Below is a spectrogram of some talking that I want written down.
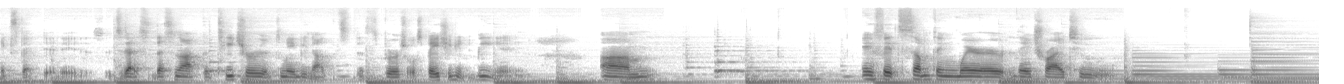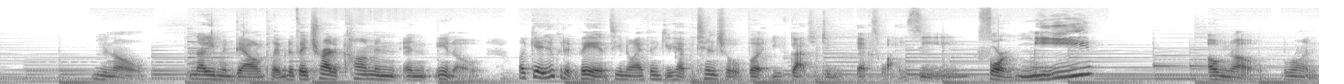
expect it is. It's, that's that's not the teacher. It's maybe not the, spiritual space you need to be in. Um, if it's something where they try to you know not even downplay but if they try to come and and you know like yeah you can advance you know i think you have potential but you've got to do xyz for me oh no run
